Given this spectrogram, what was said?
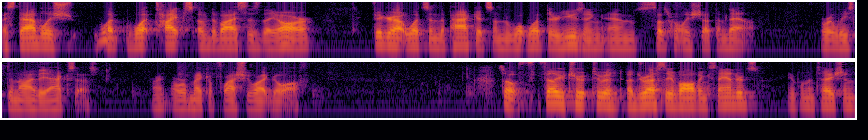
establish what, what types of devices they are, figure out what's in the packets and what, what they're using, and subsequently shut them down, or at least deny the access, right? Or make a flashy light go off. So, failure to, to ad- address the evolving standards, implementation,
